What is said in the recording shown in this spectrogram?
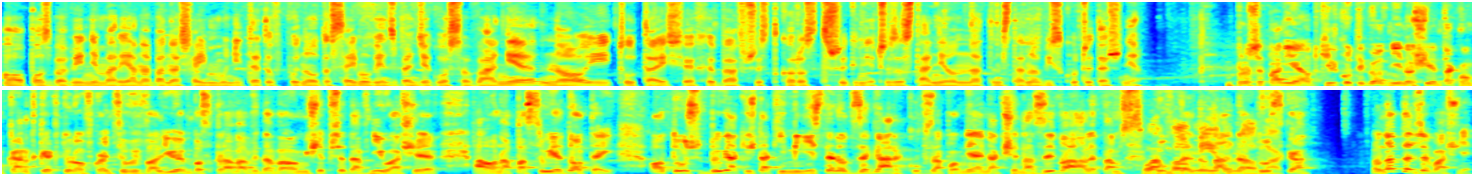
o pozbawienie Mariana Banasia immunitetu wpłynął do Sejmu, więc będzie głosowanie. No i tutaj się chyba wszystko rozstrzygnie, czy zostanie on na tym stanowisku, czy też nie. Proszę pani, ja od kilku tygodni nosiłem taką kartkę, którą w końcu wywaliłem, bo sprawa wydawało mi się przedawniła się, a ona pasuje do tej. Otóż był jakiś taki minister od zegarków, zapomniałem jak się nazywa, ale tam Sławomir kumpel Donalda Nowak. Tuska. No, no tenże właśnie.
